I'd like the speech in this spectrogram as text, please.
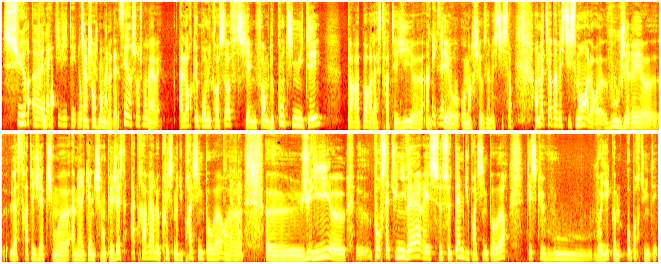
sur l'activité. C'est un changement de modèle. C'est un changement de modèle. Alors que pour Microsoft, il y a une forme de continuité par rapport à la stratégie euh, indiquée au, marché, aux investisseurs. En matière d'investissement, alors euh, vous gérez euh, la stratégie action américaine chez Amplegest à travers le prisme du pricing power. Julie, pour cet univers et ce, thème du pricing power, qu'est-ce que vous voyez comme opportunité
